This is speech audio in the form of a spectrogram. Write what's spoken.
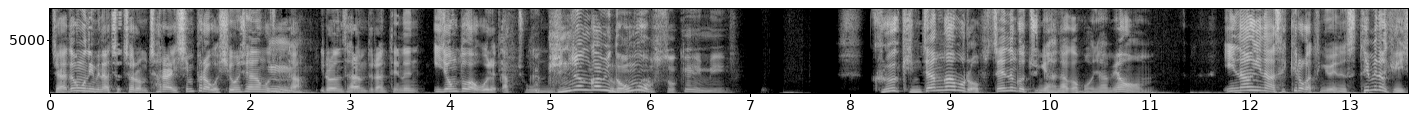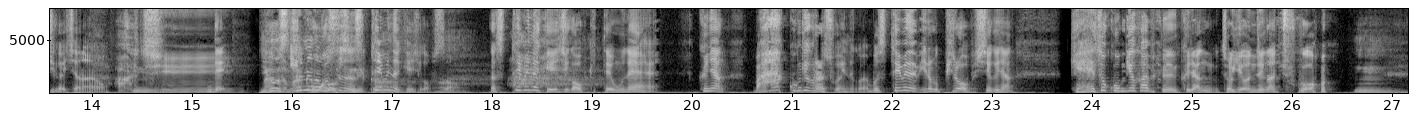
제아동우님이나 저처럼 차라리 심플하고 시원시원한 거 좋다. 음. 이런 사람들한테는 이 정도가 오히려 딱 그 좋은. 긴장감이 그런 너무 거야. 없어, 게임이. 그 긴장감을 없애는 것 중에 하나가 뭐냐면 인왕이나 세키로 같은 경우에는 스태미너 게이지가 있잖아요. 아, 그치. 근데 이건. 스태미너가 고스는. 스태미너 게이지가 없어. 어. 그러니까 스태미너 게이지가 없기 때문에 그냥 막 공격을 할 수가 있는 거예요. 뭐 스태미너 이런 거 필요 없이 그냥 계속 공격하면은 그냥 적이 언젠간 죽어. 음.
